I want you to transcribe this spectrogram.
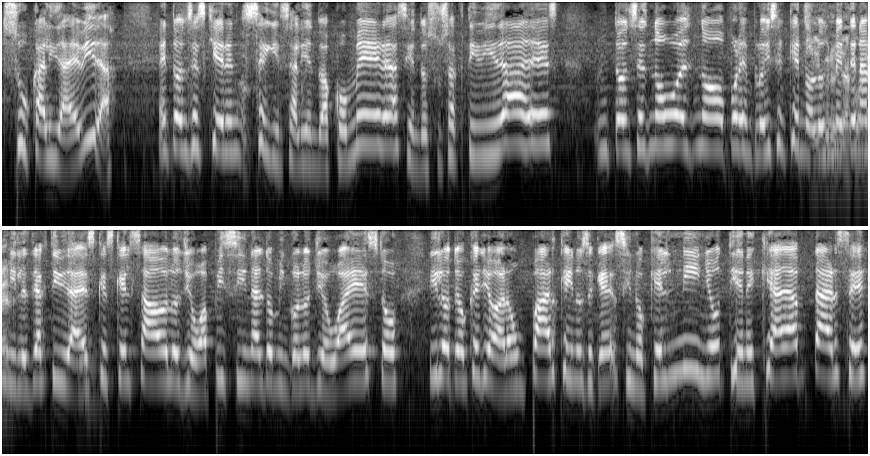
su calidad de vida. Entonces quieren seguir saliendo a comer, haciendo sus actividades. Entonces no, no, por ejemplo, dicen que no Sí, los meten a miles de actividades, que es que el sábado los llevo a piscina, el domingo los llevo a esto y lo tengo que llevar a un parque y no sé qué, sino que el niño tiene que adaptarse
